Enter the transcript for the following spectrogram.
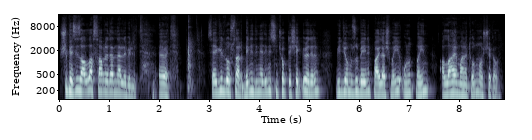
Şüphesiz Allah sabredenlerle birlikte. Evet. Sevgili dostlar beni dinlediğiniz için çok teşekkür ederim. Videomuzu beğenip paylaşmayı unutmayın. Allah'a emanet olun. Hoşçakalın.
